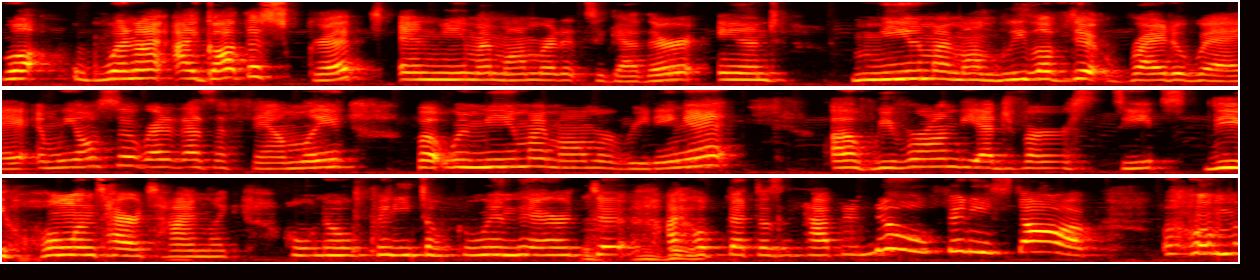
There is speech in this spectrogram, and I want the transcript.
Well, when I, I got the script and me and my mom read it together, and me and my mom, we loved it right away. And we also read it as a family. But when me and my mom were reading it, uh, we were on the edge of our seats the whole entire time, like, oh no, Finney, don't go in there. I hope that doesn't happen. No, Finney, stop. Um,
